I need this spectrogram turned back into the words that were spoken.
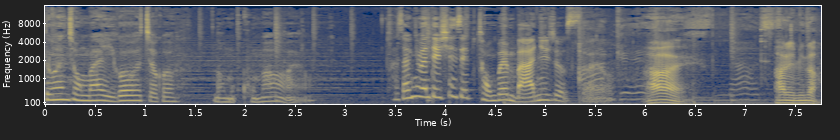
그동안 정말 이것저것 너무 고마워요. 사장님한테 신세 정말 많이 줬어요. 아이, 아닙니다.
